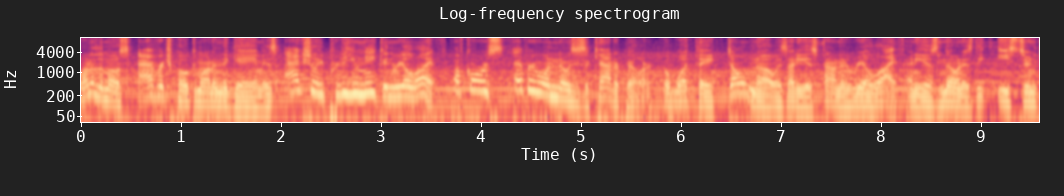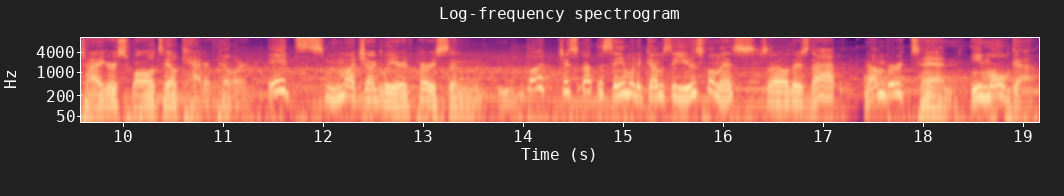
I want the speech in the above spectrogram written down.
One of the most average Pokemon in the game is actually pretty unique in real life. Of course, everyone knows he's a caterpillar, but what they don't know is that he is found in real life and he is known as the Eastern Tiger Swallowtail Caterpillar. It's much uglier in person, but just about the same when it comes to usefulness, so there's that. Number 10, Emolga.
